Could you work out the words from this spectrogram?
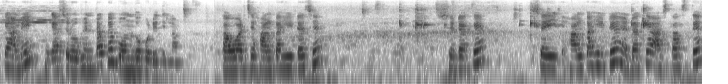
অবস্থাকে আমি গ্যাসের ওভেনটাকে বন্ধ করে দিলাম। তাওয়ার যে হালকা হিট আছে, সেটাকে সেই হালকা হিটে এটাকে আস্তে আস্তে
